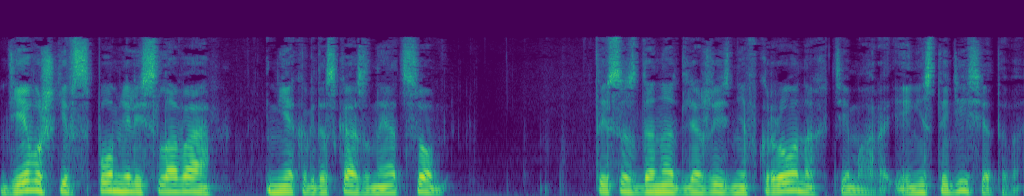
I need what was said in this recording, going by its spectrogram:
Девушке вспомнились слова, некогда сказанные отцом. «Ты создана для жизни в кронах, Тимара, и не стыдись этого»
